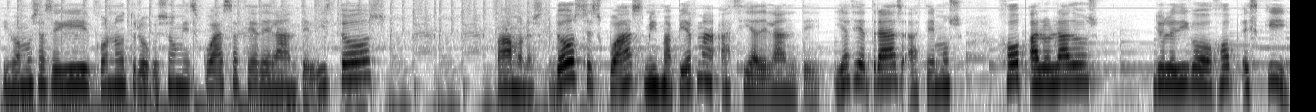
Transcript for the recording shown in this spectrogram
Y vamos a seguir con otro que son squats hacia adelante. ¿Listos? Vámonos, dos squats, misma pierna hacia adelante y hacia atrás hacemos hop a los lados. Yo le digo hop esquí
